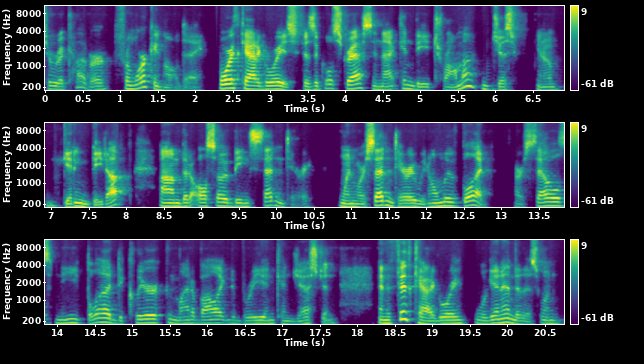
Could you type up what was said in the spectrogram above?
to recover from working all day. Fourth category is physical stress, and that can be trauma, just you know, getting beat up um, but also being sedentary. When we're sedentary, we don't move blood. Our cells need blood to clear metabolic debris and congestion. And the fifth category, we'll get into this one,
